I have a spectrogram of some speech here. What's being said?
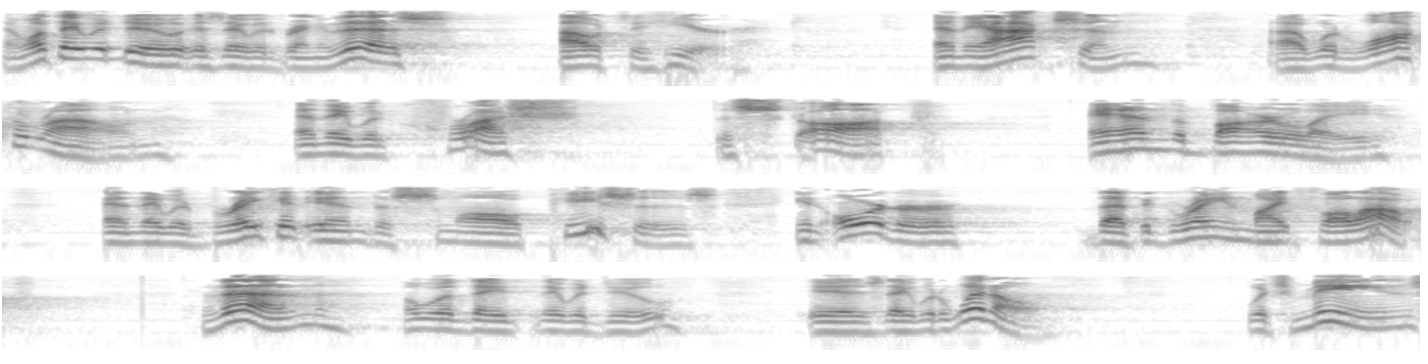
And what they would do is they would bring this out to here. And the oxen uh, would walk around and they would crush the stalk and the barley and they would break it into small pieces in order that the grain might fall out. Then, what they, they would do is they would winnow, which means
